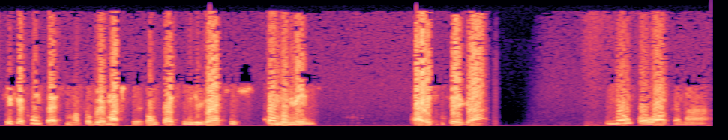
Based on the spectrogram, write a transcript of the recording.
O que, que acontece? Uma problemática que acontece em diversos condomínios. A SPH não coloca na,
